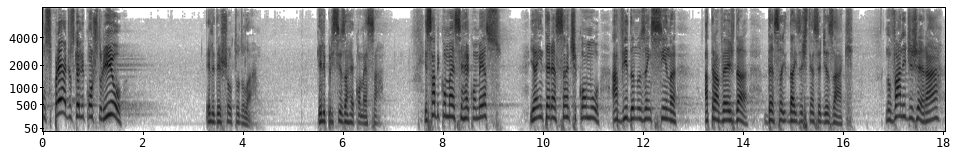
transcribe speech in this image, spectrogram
os prédios que ele construiu, ele deixou tudo lá. Ele precisa recomeçar. E sabe como é esse recomeço? E é interessante como a vida nos ensina através da, dessa, da existência de Isaac. No Vale de Gerar,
